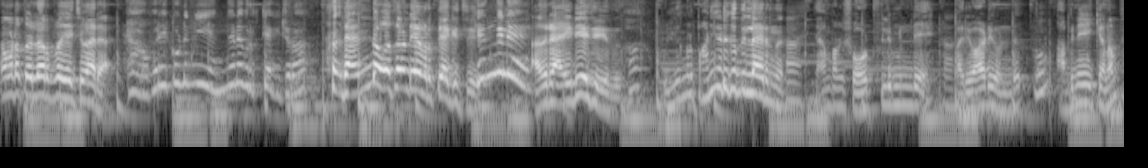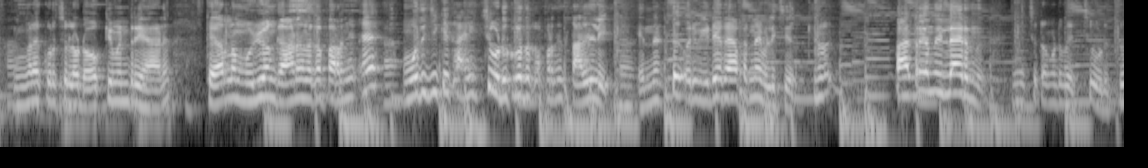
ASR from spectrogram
നമ്മുടെ തൊഴിലുറപ്പ് ചേച്ചിമാരാ. അവരെ കൊണ്ട് നീ എങ്ങനെ വൃത്തിയാക്കിച്ചോടാ? രണ്ടു ദിവസം കൊണ്ട് ഞാൻ വൃത്തിയാക്കിച്ച്. എങ്ങനെ? അതൊരു ഐഡിയ ചെയ്തു. നിങ്ങൾ പണിയെടുക്കത്തില്ലായിരുന്നു. ഞാൻ പറഞ്ഞു ഷോർട്ട് ഫിലിമിന്റെ പരിപാടിയുണ്ട്. അഭിനയിക്കണം. നിങ്ങളെക്കുറിച്ചുള്ള കുറിച്ചുള്ള ഡോക്യുമെന്ററി ആണ് കേരളം മുഴുവൻ കാണും എന്നൊക്കെ പറഞ്ഞ് ഏഹ് മോദിജിക്ക് അയച്ചു കൊടുക്കും എന്നൊക്കെ പറഞ്ഞ് തള്ളി. എന്നിട്ട് ഒരു വീഡിയോഗ്രാഫറിനെ വിളിച്ച് ബാറ്ററി ഒന്നും ഇല്ലായിരുന്നു. വെച്ചിട്ട് അങ്ങോട്ട് വെച്ച് കൊടുത്ത്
